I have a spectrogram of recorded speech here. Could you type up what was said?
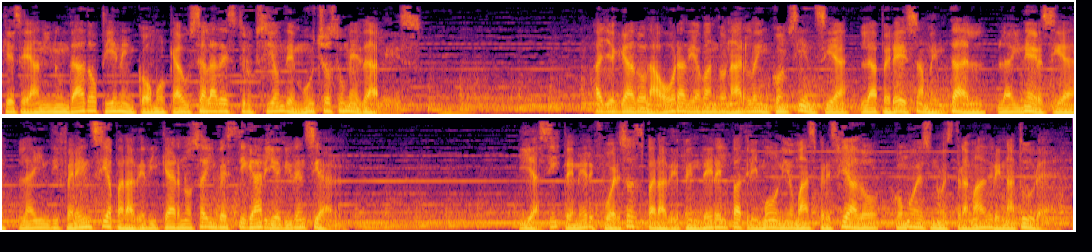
que se han inundado tienen como causa la destrucción de muchos humedales ha llegado la hora de abandonar la inconsciencia, la pereza mental, la inercia, la indiferencia para dedicarnos a investigar y evidenciar. Y así tener fuerzas para defender el patrimonio más preciado, como es nuestra madre natura.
